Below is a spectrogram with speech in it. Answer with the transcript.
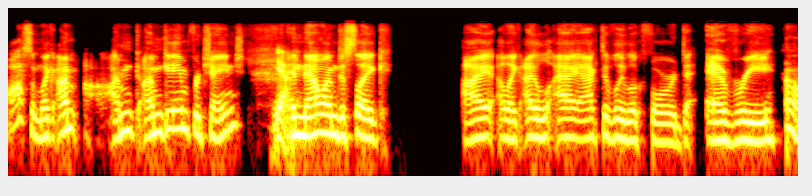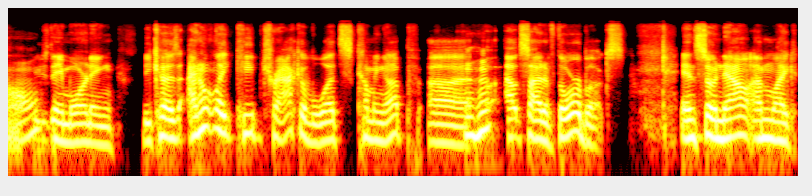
awesome. Like i'm i'm i'm game for change. Yeah. And now i'm just like i like i i actively look forward to every oh tuesday morning because i don't like keep track of what's coming up uh Mhm. outside of thor books. And so now i'm like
